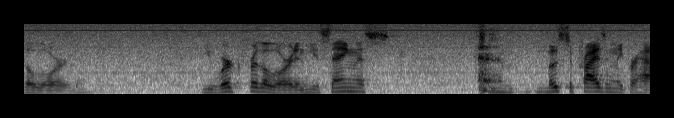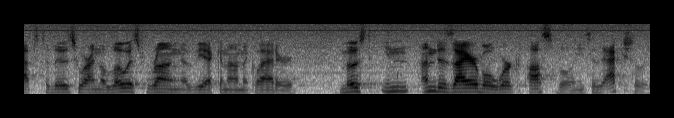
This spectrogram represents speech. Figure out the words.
the Lord. You work for the Lord, and he's saying this most surprisingly, perhaps, to those who are on the lowest rung of the economic ladder, most in, undesirable work possible. And he says, actually,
